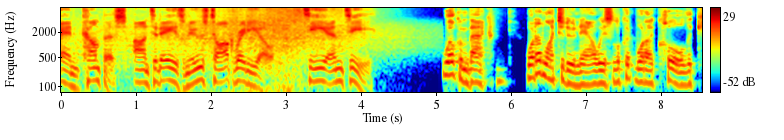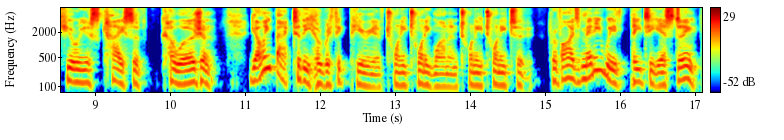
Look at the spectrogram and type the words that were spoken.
and Compass on today's News Talk Radio, TNT. Welcome back. What I'd like to do now is look at what I call the curious case of coercion. Going back to the horrific period of 2021 and 2022 provides many with PTSD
